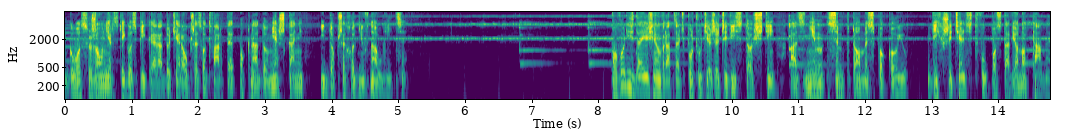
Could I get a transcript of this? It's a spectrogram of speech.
Głos żołnierskiego spikera docierał przez otwarte okna do mieszkań i do przechodniów na ulicy. Powoli zdaje się wracać poczucie rzeczywistości, a z nim symptomy spokoju. Wichrzycielstwu postawiono tamę.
